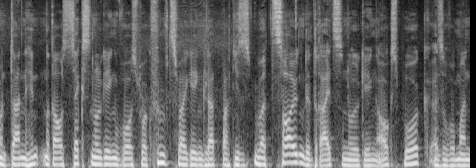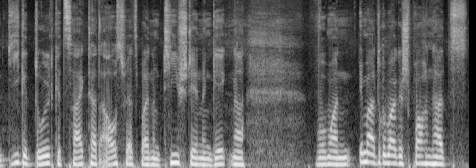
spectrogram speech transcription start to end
Und dann hinten raus 6-0 gegen Wolfsburg, 5-2 gegen Gladbach, dieses überzeugende 3-0 gegen Augsburg, also wo man die Geduld gezeigt hat, auswärts bei einem tiefstehenden Gegner, wo man immer drüber gesprochen hat,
